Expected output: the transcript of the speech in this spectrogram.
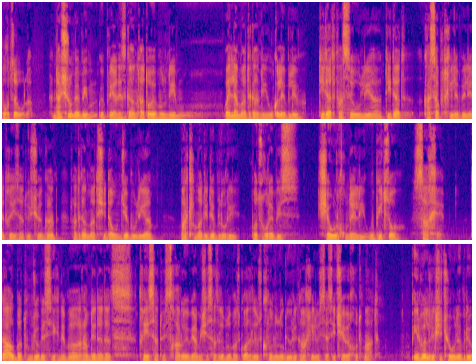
მოღწეულა. ნაშრომები კვიპრიანესგან დატოვებულნი ყველა მათგანი უკლებლივ დიდად ფასეულია, დიდად გასაფრთხილებელია დღეისათვის ჩვენგან, რადგან მათში დაუნჯებულია მართლმადიდებლური მოძღვრების შეურყვნელი უბიწო სახე. და ალბათ უმჯობესი იქნება რამდენადაც დღეისათვის წყაროები ამის შესაძლებლობას გვაძლევს ქრონოლოგიური განხილვის წესით შევეხოთ მათ. პირველ რიგში ჩვეულებრივ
